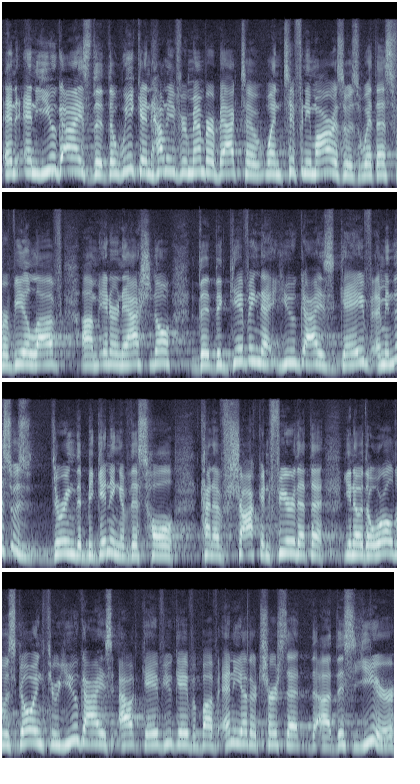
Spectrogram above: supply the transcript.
And, and you guys, the, the weekend, how many of you remember back to when Tiffany Mars was with us for Via Love um, International? The, the giving that you guys gave, I mean, this was during the beginning of this whole kind of shock and fear that the, you know, the world was going through, you guys outgave, you gave above any other church that uh, this year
